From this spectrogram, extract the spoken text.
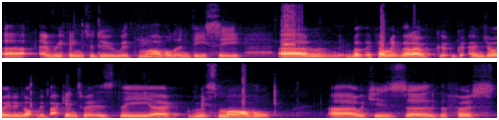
uh, everything to do with Marvel and DC. Um, but the comic that I've g- g- enjoyed and got me back into it is the uh, Miss Marvel, uh, which is uh, the first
